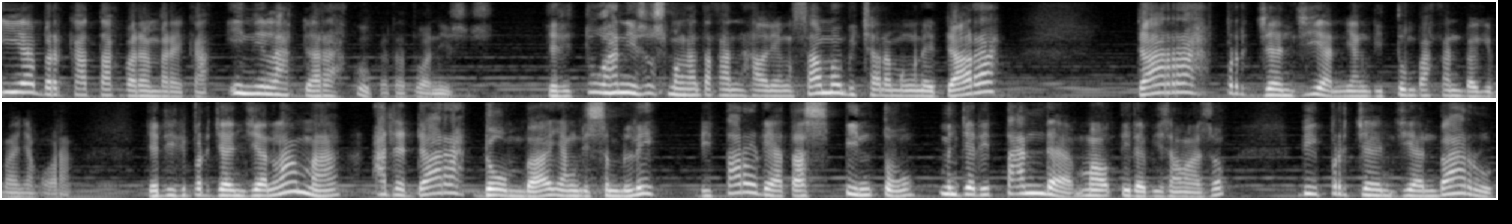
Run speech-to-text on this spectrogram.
ia berkata kepada mereka, inilah darahku, kata Tuhan Yesus. Jadi Tuhan Yesus mengatakan hal yang sama bicara mengenai darah, darah perjanjian yang ditumpahkan bagi banyak orang. Jadi di perjanjian lama ada darah domba yang disembelih ditaruh di atas pintu menjadi tanda mau tidak bisa masuk. Di perjanjian baru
